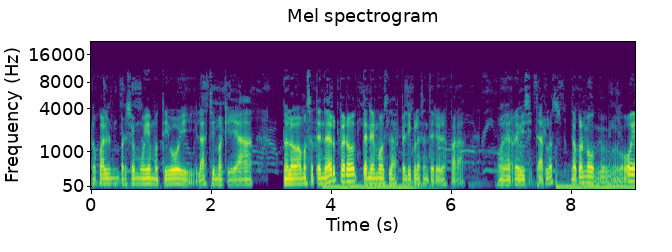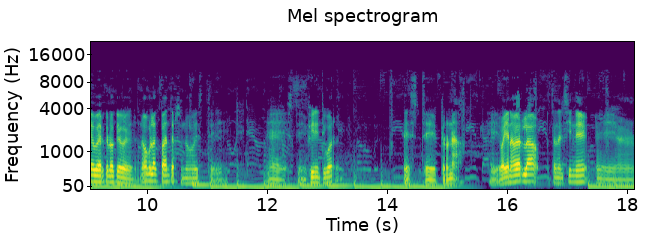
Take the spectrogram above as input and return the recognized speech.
lo cual me pareció muy emotivo y lástima que ya no lo vamos a tener, pero tenemos las películas anteriores para poder revisitarlas. Lo cual me, voy a ver, creo que no Black Panther, sino este, este Infinity War. Este, pero nada, eh, vayan a verla, está en el cine. Eh,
